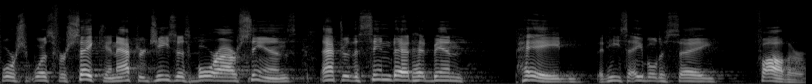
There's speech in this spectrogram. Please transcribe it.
was forsaken, after Jesus bore our sins, after the sin debt had been paid, that he's able to say, Father.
